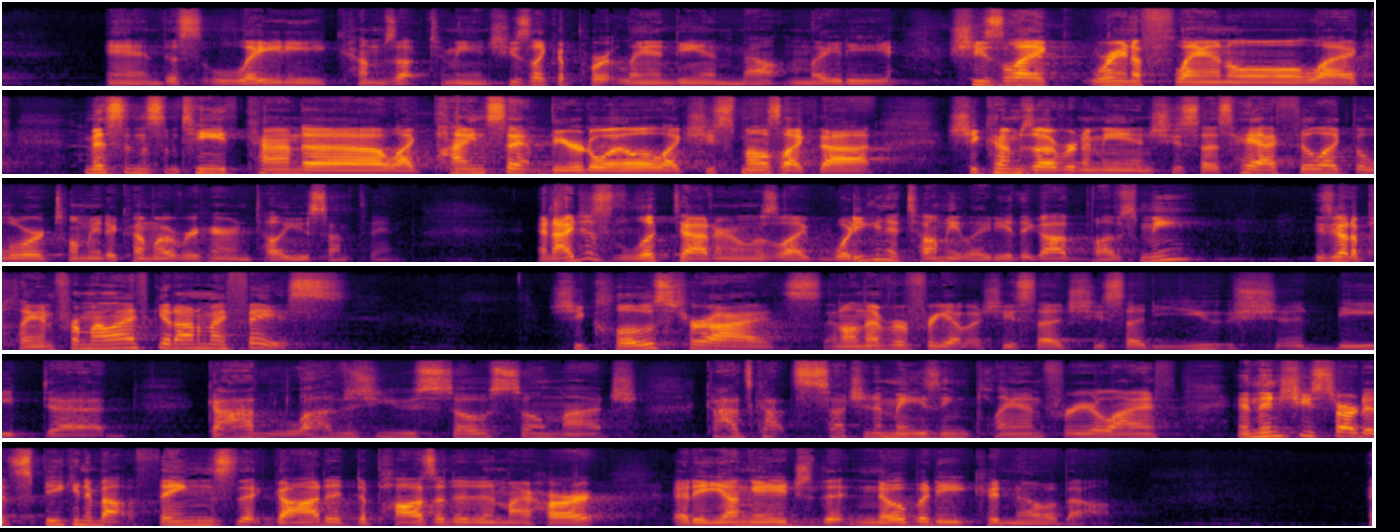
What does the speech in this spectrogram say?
and this lady comes up to me, and she's like a Portlandian mountain lady. She's like wearing a flannel, like missing some teeth, kind of like pine scent beard oil, like she smells like that. She comes over to me and she says, Hey, I feel like the Lord told me to come over here and tell you something. And I just looked at her and was like, What are you going to tell me, lady? That God loves me? He's got a plan for my life? Get out of my face. She closed her eyes, and I'll never forget what she said. She said, You should be dead. God loves you so, so much. God's got such an amazing plan for your life. And then she started speaking about things that God had deposited in my heart at a young age that nobody could know about.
